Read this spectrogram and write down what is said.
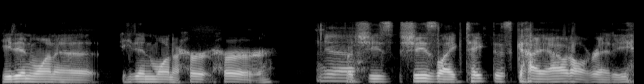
he didn't want to he didn't want to hurt her. Yeah. But she's she's like, take this guy out already.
